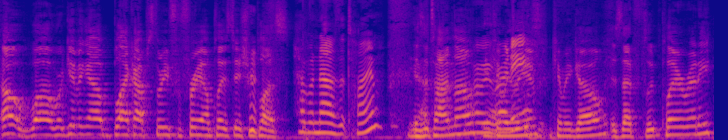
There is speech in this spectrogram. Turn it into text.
Oh, well, we're giving out Black Ops 3 for free on PlayStation Plus. How about now? Is it time? Is it time though? Are we Can ready? leave? Can we go? Is that flute player ready?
